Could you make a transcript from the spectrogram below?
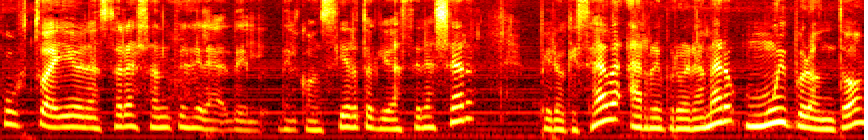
justo ahí unas horas antes de la- del, del concierto que iba a ser ayer, pero que se va a reprogramar muy pronto.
